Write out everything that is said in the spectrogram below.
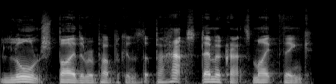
launched by the Republicans, that perhaps Democrats might think,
